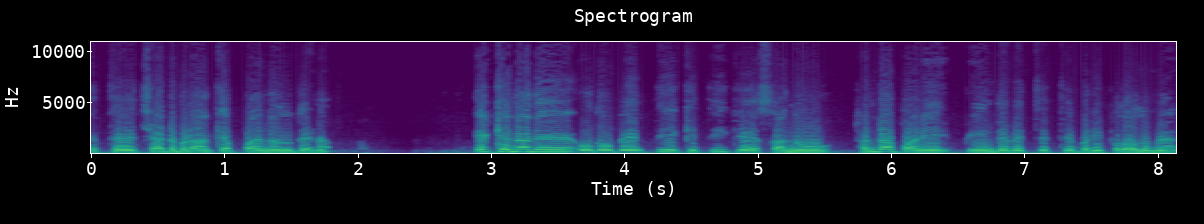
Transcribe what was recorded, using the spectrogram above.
ਇੱਥੇ ਸ਼ੈੱਡ ਬਣਾ ਕੇ ਆਪਾਂ ਇਹਨਾਂ ਨੂੰ ਦੇਣਾ। ਇੱਕ ਇਹਨਾਂ ਨੇ ਉਦੋਂ ਬੇਨਤੀ ਕੀਤੀ ਕਿ ਸਾਨੂੰ ਠੰਡਾ ਪਾਣੀ ਪੀਣ ਦੇ ਵਿੱਚ ਇੱਥੇ ਬੜੀ ਪ੍ਰੋਬਲਮ ਹੈ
